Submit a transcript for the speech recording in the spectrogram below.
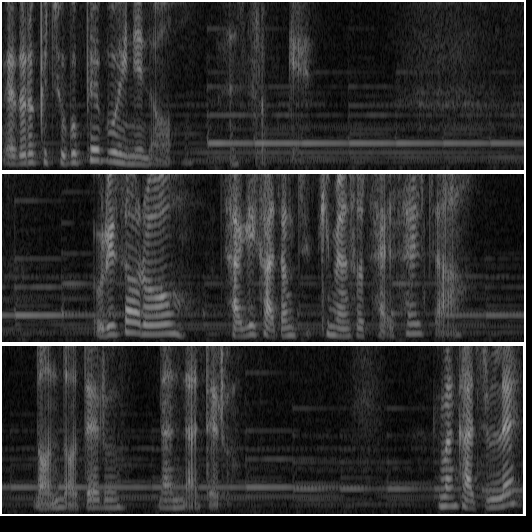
왜 그렇게 조급해 보이니 너 안쓰럽게. 우리 서로 자기 가정 지키면서 잘 살자. 넌 너대로, 난 나대로. 그만 가줄래?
